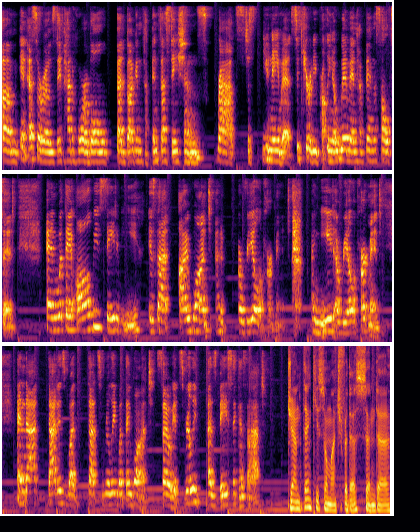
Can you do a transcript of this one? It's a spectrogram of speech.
Um, in SROs, they've had horrible bed bug inf- infestations, rats, just you name it. Security, probably, you know, women have been assaulted. And what they always say to me is that I want a, a real apartment. I need a real apartment. And that that is what that's really what they want. So it's really as basic as that. Jen, thank you so much for this, and uh,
